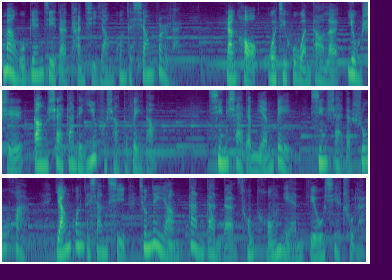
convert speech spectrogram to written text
漫无边际地谈起阳光的香味儿来。然后我几乎闻到了幼时刚晒干的衣服上的味道，新晒的棉被，新晒的书画。阳光的香气就那样淡淡的从童年流泻出来。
